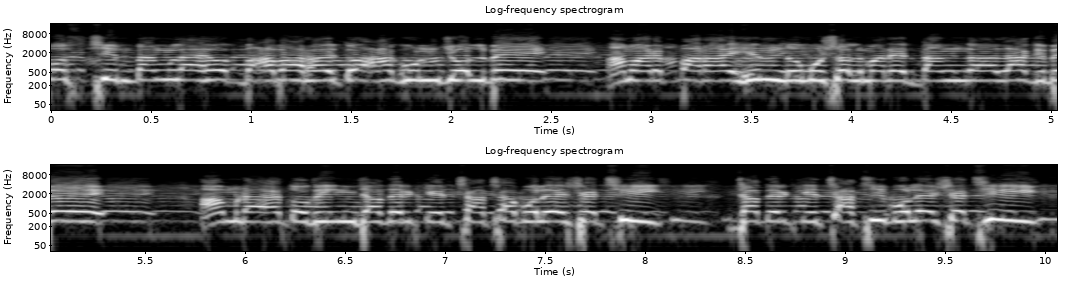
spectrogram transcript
পশ্চিম বাংলায় আবার হয়তো আগুন জ্বলবে। আমার পাড়ায় হিন্দু মুসলমানের দাঙ্গা লাগবে। আমরা এতদিন যাদেরকে চাচা বলে এসেছি, যাদেরকে চাচি বলে এসেছি,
